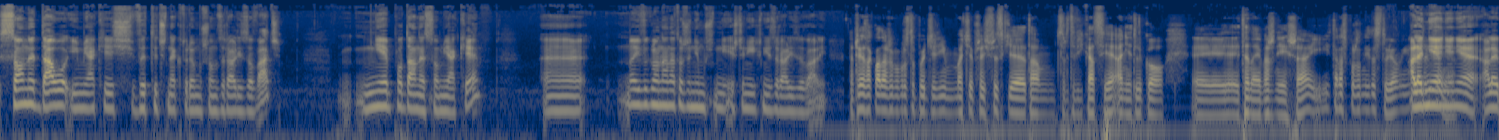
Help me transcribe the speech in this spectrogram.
Sony dało im jakieś wytyczne, które muszą zrealizować. Nie podane są jakie. E, No i wygląda na to, że nie, nie, jeszcze nie, ich nie zrealizowali. Znaczy ja zakładam, że po prostu powiedzieli, macie przejść wszystkie tam certyfikacje, a nie tylko e, te najważniejsze i teraz porządnie testują. Ale nie, nie, nie, ale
